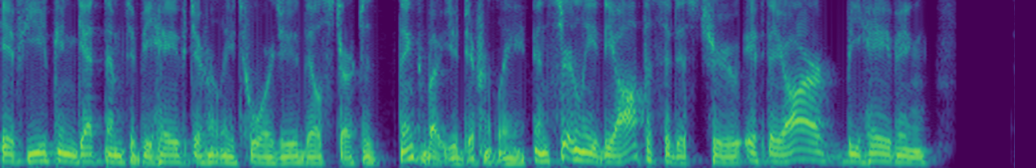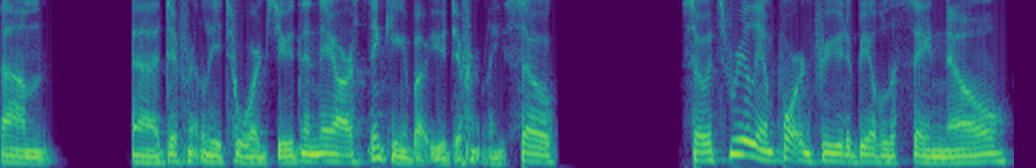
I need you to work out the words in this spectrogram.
if you can get them to behave differently towards you, they'll start to think about you differently. And certainly the opposite is true. If they are behaving um, uh, differently towards you, then they are thinking about you differently. So, so it's really important for you to be able to say no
